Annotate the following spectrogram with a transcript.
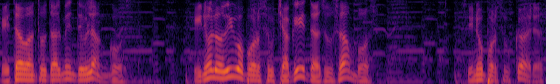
Estaban totalmente blancos. Y no lo digo por sus chaquetas, sus ambos, sino por sus caras.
